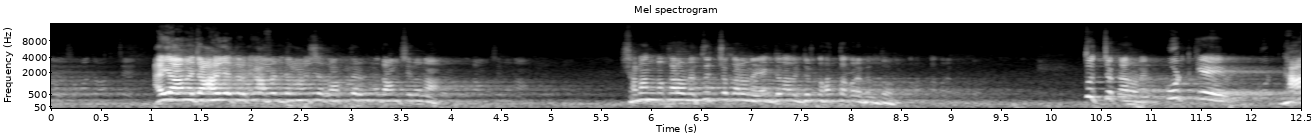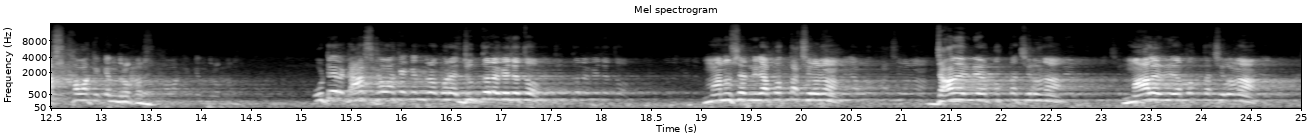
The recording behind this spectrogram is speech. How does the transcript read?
আইয়ামে জাহিলিয়তের কাফেরদের মানুষের রক্তের কোনো দাম ছিল না। সামান্য কারণে, তুচ্ছ কারণে একজন আরেকজনকে হত্যা করে ফেলতো। তুচ্ছ কারণে উটকে ঘাস খাওয়াকে কেন্দ্র করে। উটের ঘাস খাওয়াকে কেন্দ্র করে যুদ্ধ লেগে যেত। মানুষের নিরাপত্তা ছিল না। জানের নিরাপত্তা ছিল না। মালের নিরাপত্তা ছিল না।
